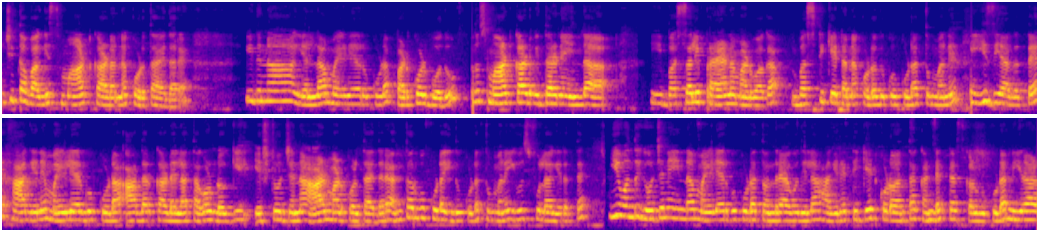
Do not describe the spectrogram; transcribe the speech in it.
ಉಚಿತವಾಗಿ ಸ್ಮಾರ್ಟ್ ಕಾರ್ಡ್ ಅನ್ನ ಕೊಡ್ತಾ ಇದ್ದಾರೆ. ಇದನ್ನ ಎಲ್ಲ ಮಹಿಳೆಯರು ಕೂಡ ಪಡ್ಕೊಳ್ಬೋದು. ಒಂದು ಸ್ಮಾರ್ಟ್ ಕಾರ್ಡ್ ವಿತರಣೆಯಿಂದ ಈ ಬಸ್ಸಲ್ಲಿ ಪ್ರಯಾಣ ಮಾಡುವಾಗ ಬಸ್ ಟಿಕೆಟನ್ನು ಕೊಡೋದಕ್ಕೂ ಕೂಡ ತುಂಬಾ ಈಸಿ ಆಗುತ್ತೆ. ಹಾಗೆಯೇ ಮಹಿಳೆಯರಿಗೂ ಕೂಡ ಆಧಾರ್ ಕಾರ್ಡ್ ಎಲ್ಲ ತಗೊಂಡೋಗಿ ಎಷ್ಟೋ ಜನ ಹಾಳು ಮಾಡ್ಕೊಳ್ತಾ ಇದ್ದಾರೆ. ಅಂಥವ್ರಿಗೂ ಕೂಡ ಇದು ಕೂಡ ತುಂಬಾ ಯೂಸ್ಫುಲ್ ಆಗಿರುತ್ತೆ. ಈ ಒಂದು ಯೋಜನೆಯಿಂದ ಮಹಿಳೆಯರಿಗೂ ಕೂಡ ತೊಂದರೆ ಆಗೋದಿಲ್ಲ. ಹಾಗೆಯೇ ಟಿಕೆಟ್ ಕೊಡೋವಂಥ ಕಂಡಕ್ಟರ್ಸ್ಗಳಿಗೂ ಕೂಡ ನೀರಾಳ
